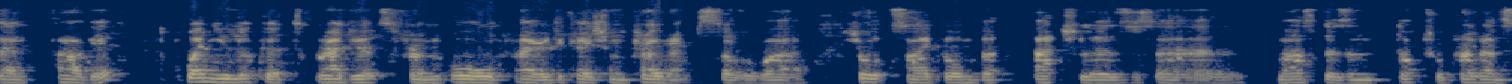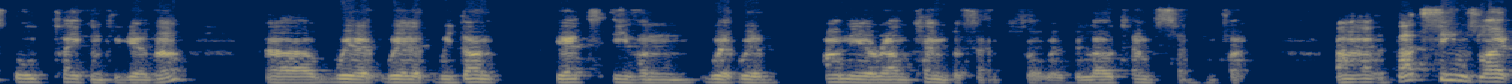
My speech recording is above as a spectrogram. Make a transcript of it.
uh, target when you look at graduates from all higher education programs. So uh, short cycle, but bachelor's, uh, master's and doctoral programs all taken together. we're, we're, we don't get even, we're, we're only around 10%, so we're below 10% in fact. Uh, that seems like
